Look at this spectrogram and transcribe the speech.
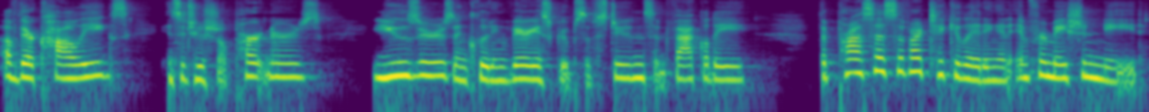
of their colleagues, institutional partners, users, including various groups of students and faculty, the process of articulating an information need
